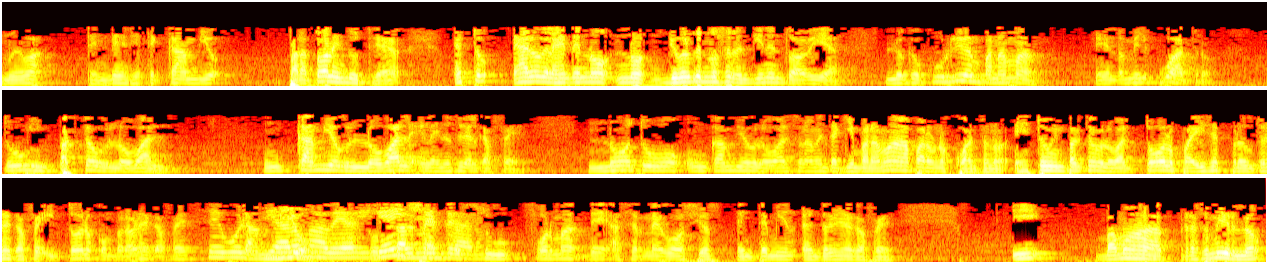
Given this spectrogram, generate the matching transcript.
nueva tendencia, este cambio para toda la industria. Esto es algo que la gente no, no, yo creo que no se lo entienden todavía. Lo que ocurrió en Panamá en el 2004 tuvo un impacto global, un cambio global en la industria del café. No tuvo un cambio global solamente aquí en Panamá para unos cuantos, no. Esto es un impacto global. Todos los países productores de café y todos los compradores de café se cambió a ver totalmente su forma de hacer negocios en, términos, en términos de café. Y vamos a resumirlo,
